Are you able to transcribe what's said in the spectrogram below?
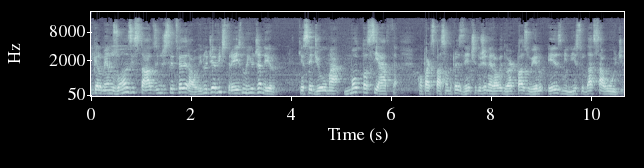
pelo menos 11 estados e no Distrito Federal, e no dia 23 no Rio de Janeiro, que sediou uma motociata com participação do presidente e do general Eduardo Pazuello, ex-ministro da Saúde.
